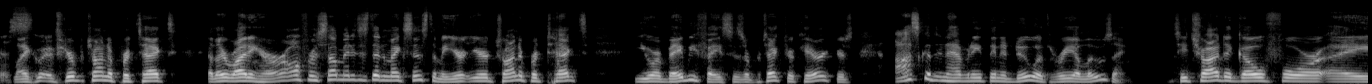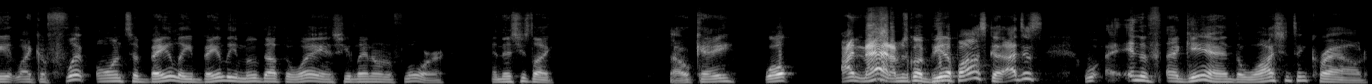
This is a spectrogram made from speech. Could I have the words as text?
Yes. Like if you're trying to protect, are they writing her off or something? It just didn't make sense to me. You're you're trying to protect your baby faces or protect your characters. Oscar didn't have anything to do with Rhea losing. She tried to go for a like a flip onto Bayley. Bayley moved out the way and she landed on the floor. And then she's like, okay, well, I'm mad. I'm just going to beat up Oscar. I just, in the again, the Washington crowd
